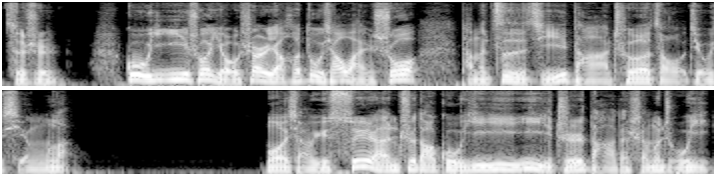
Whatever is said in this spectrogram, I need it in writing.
此时，顾依依说有事要和杜小婉说，他们自己打车走就行了。莫小鱼虽然知道顾依依一直打的什么主意，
